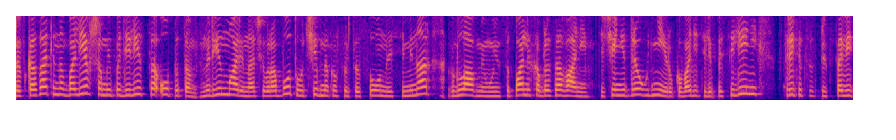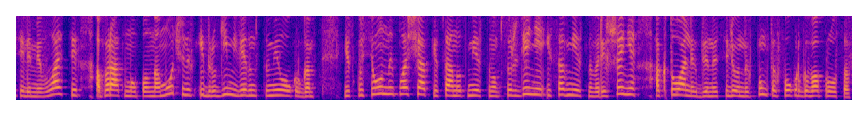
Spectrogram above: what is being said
Рассказать о наболевшем и поделиться опытом. В Нарьянмаре начал работу учебно-консультационный семинар с главами муниципальных образований. В течение трех дней руководители поселений встретятся с представителями власти, аппаратом уполномоченных и другими ведомствами округа. Дискуссионные площадки станут местом обсуждения и совместного решения актуальных для населенных пунктов округа вопросов.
